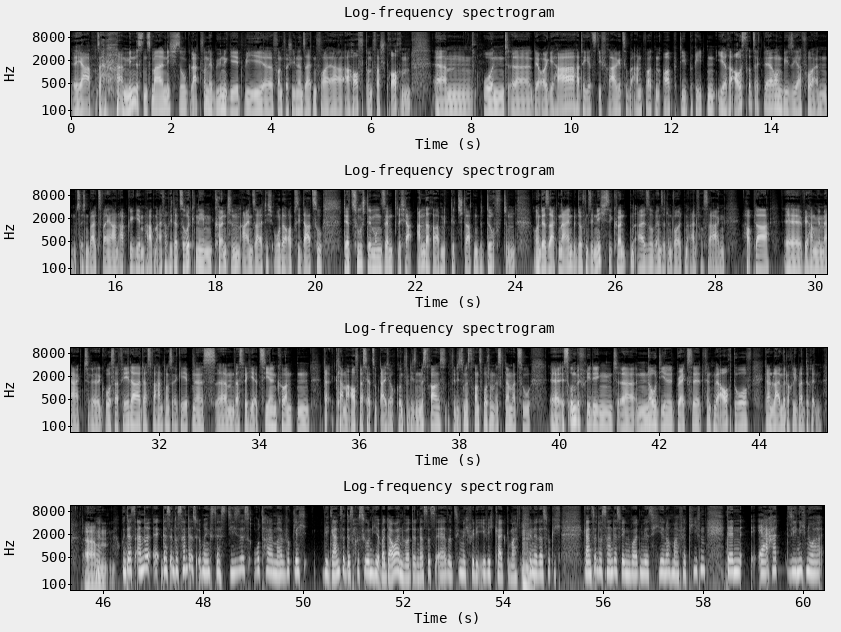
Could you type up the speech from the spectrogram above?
äh, ja, mindestens mal nicht so glatt von der Bühne geht, wie äh, von verschiedenen Seiten vorher erhofft und versprochen. Ähm, und äh, der EuGH hatte jetzt die Frage zu beantworten, ob die Briten ihre Austrittserklärung, die sie ja vor inzwischen bald zwei Jahren abgegeben haben, einfach wieder zurücknehmen könnten, einseitig, oder ob sie dazu der Zustimmung sämtlicher anderer Mitgliedstaaten bedürften. Und er sagt, nein, bedürfen sie nicht. Sie können könnten also, wenn sie denn wollten, einfach sagen, hoppla, äh, wir haben gemerkt, äh, großer Fehler, das Verhandlungsergebnis, ähm, das wir hier erzielen konnten, da, Klammer auf, das ja zugleich auch Grund für diesen Misstrauens, für dieses Misstrauensvotum ist, Klammer zu, äh, ist unbefriedigend, äh, No-Deal-Brexit finden wir auch doof, dann bleiben wir doch lieber drin. Ähm, ja. Und das andere, äh, das Interessante ist übrigens, dass dieses Urteil mal wirklich die ganze Diskussion hier überdauern wird, denn das ist eher so ziemlich für die Ewigkeit gemacht. Ich mhm. finde das wirklich ganz interessant, deswegen wollten wir es hier nochmal vertiefen, denn er hat sie nicht nur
